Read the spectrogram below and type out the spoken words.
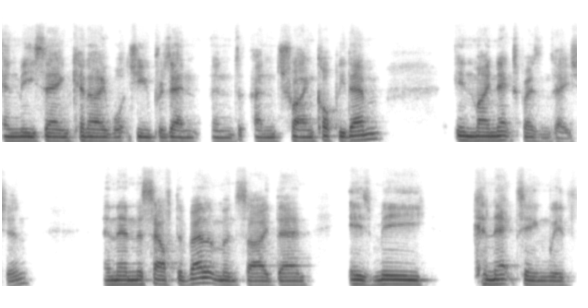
and me saying can i watch you present and and try and copy them in my next presentation? And then the self development side then is me connecting with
